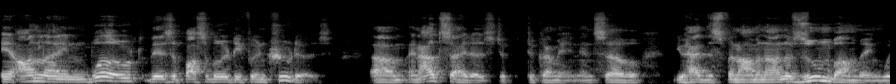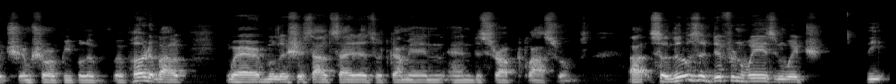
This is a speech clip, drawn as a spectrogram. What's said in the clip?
an online world, there's a possibility for intruders um, and outsiders to, to come in. And so you had this phenomenon of Zoom bombing, which I'm sure people have, have heard about, where malicious outsiders would come in and disrupt classrooms. Uh, so those are different ways in which the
